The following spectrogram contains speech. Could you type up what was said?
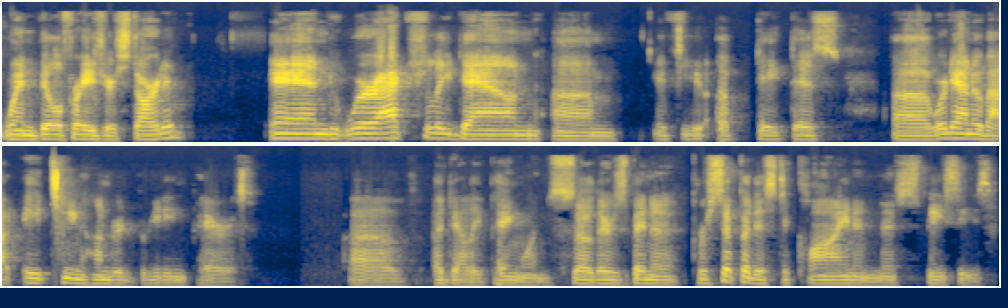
when Bill Fraser started. And we're actually down, um, if you update this, uh, we're down to about 1,800 breeding pairs of Adelie penguins. So there's been a precipitous decline in this species.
